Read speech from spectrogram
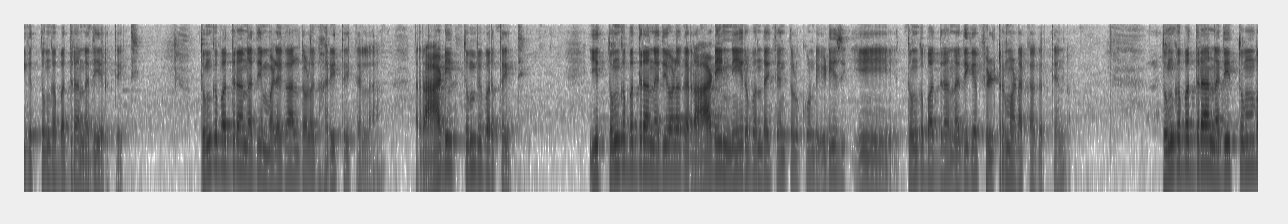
ಈಗ ತುಂಗಭದ್ರಾ ನದಿ ಇರ್ತೈತಿ. ತುಂಗಭದ್ರಾ ನದಿ ಮಳೆಗಾಲದೊಳಗೆ ಹರಿತೈತಲ್ಲ, ರಾಡಿ ತುಂಬಿ ಬರ್ತೈತಿ. ಈ ತುಂಗಭದ್ರಾ ನದಿಯೊಳಗೆ ರಾಡಿ ನೀರು ಬಂದೈತೆ ಅಂತ ತಿಳ್ಕೊಂಡು ಇಡೀ ಈ ತುಂಗಭದ್ರಾ ನದಿಗೆ ಫಿಲ್ಟರ್ ಮಾಡೋಕ್ಕಾಗತ್ತೇನು ತುಂಗಭದ್ರಾ ನದಿ ತುಂಬ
